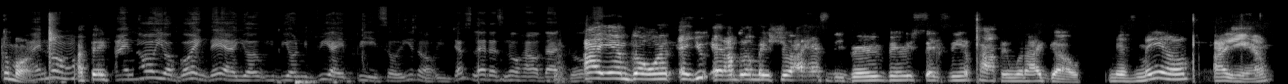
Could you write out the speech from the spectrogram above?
Come on. I know. I think I know you're going there. You're you'll be on the VIP. So you know, you just let us know how that goes. I am going, and you and I'm gonna make sure I have to be very, very sexy and popping when I go. Miss Ma'am, I am.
